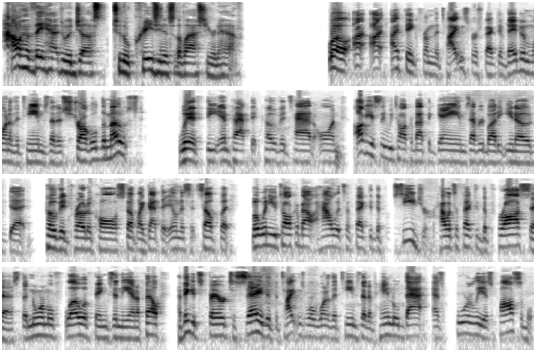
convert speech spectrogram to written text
how have they had to adjust to the craziness of the last year and a half? Well, I, I, I think from the Titans' perspective, they've been one of the teams that has struggled the most with the impact that COVID's had on. Obviously, we talk about the games, everybody, you know, COVID protocol, stuff like that, the illness itself. But but when you talk about how it's affected the procedure, how it's affected the process, the normal flow of things in the NFL, I think it's fair to say that the Titans were one of the teams that have handled that as poorly as possible.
